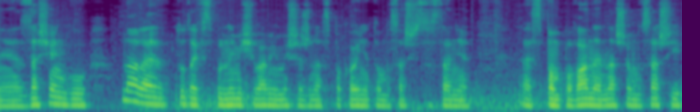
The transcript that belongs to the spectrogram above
e, zasięgu. No ale tutaj wspólnymi siłami myślę, że na spokojnie to Musashi zostanie e, spompowane. Nasze Musashi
